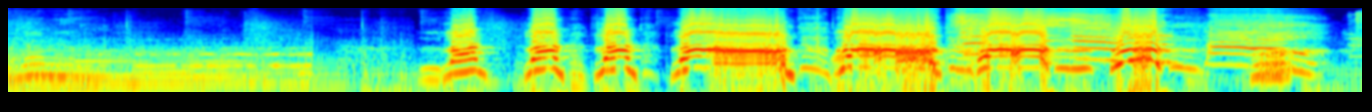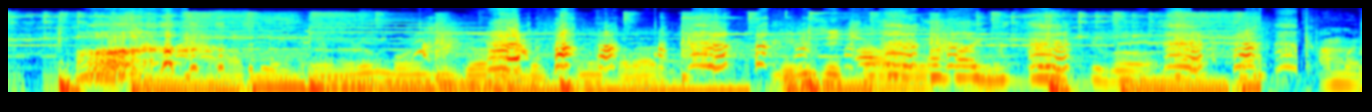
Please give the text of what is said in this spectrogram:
Oynamıyorum. Lan lan lan lan lan lan Ömrüm boyunca görmedim şunun kadar geri zekalı. Aman.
